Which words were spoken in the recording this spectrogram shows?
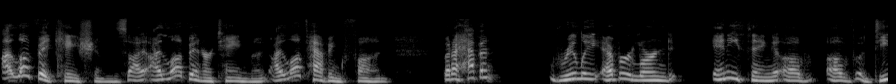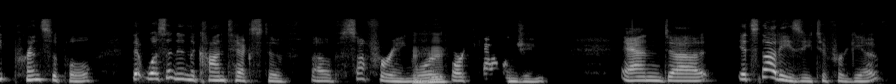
I love vacations. I, I love entertainment. I love having fun, but I haven't really ever learned anything of of a deep principle that wasn't in the context of of suffering or mm-hmm. or challenging. And uh, it's not easy to forgive.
